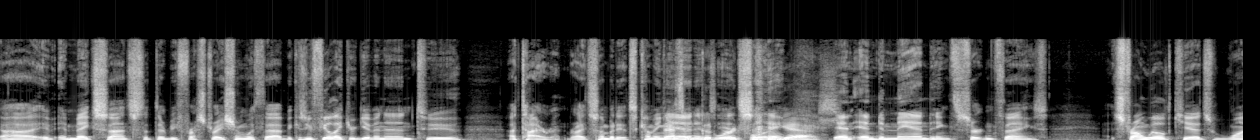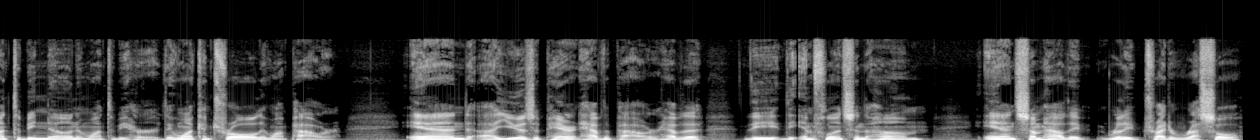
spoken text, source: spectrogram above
Uh, it, it makes sense that there'd be frustration with that because you feel like you're giving in to a tyrant, right? Somebody that's coming That's a in and, good word and for it, yes. and, and demanding certain things. Strong willed kids want to be known and want to be heard. They want control, they want power. And uh, you, as a parent, have the power, have the, the, the influence in the home. And somehow they really try to wrestle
